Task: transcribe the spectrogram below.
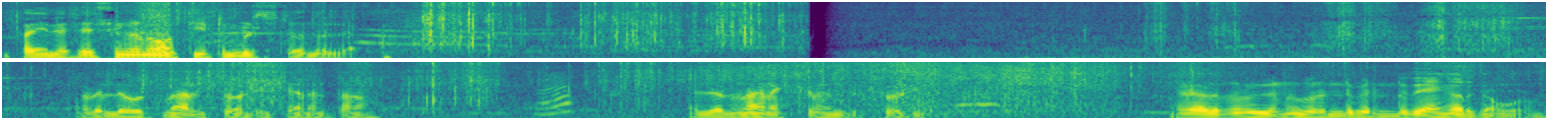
അപ്പം അതിന്റെ ശേഷം ഇങ്ങോട്ട് നോക്കിയിട്ടും പിടിച്ചിട്ടൊന്നുമില്ല. അവിടെ ലോട്ട് നനച്ചുകൊണ്ടിരിക്കുകയാണ് കേട്ടോ. എല്ലാവരും നനക്കണുണ്ട് തൊടി. ഒരാളത് വീണ് ഉരുണ്ട് പെരുണ്ട് തേങ്ങ ഇറക്കാൻ പോകും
